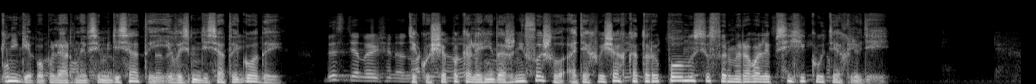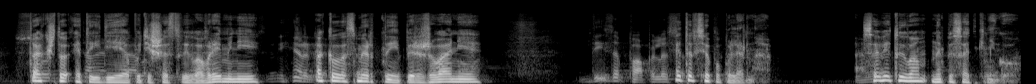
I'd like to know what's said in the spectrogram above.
Книги, популярные в 70-е и 80-е годы, текущее поколение даже не слышало о тех вещах, которые полностью сформировали психику тех людей. Так что эта идея о путешествии во времени, околосмертные переживания — это все популярно. Советую вам написать книгу.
